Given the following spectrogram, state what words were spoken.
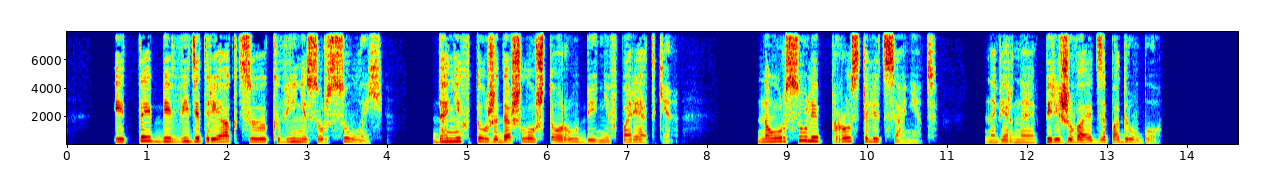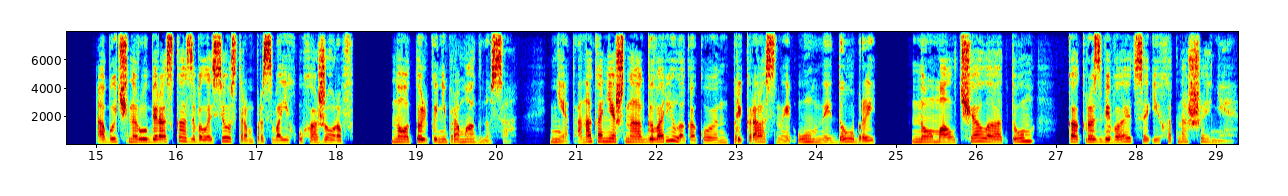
и Тебби видит реакцию Квини с Урсулой, до них тоже дошло, что Руби не в порядке. На Урсуле просто лица нет. Наверное, переживает за подругу. Обычно Руби рассказывала сестрам про своих ухажеров, но только не про Магнуса. Нет, она, конечно, говорила, какой он прекрасный, умный, добрый, но молчала о том, как развиваются их отношения.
